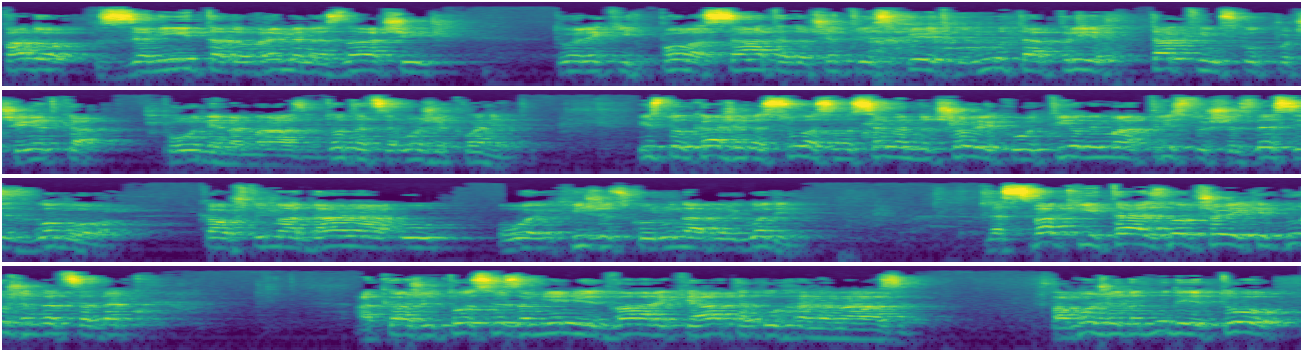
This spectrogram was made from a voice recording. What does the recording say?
pa do zenita, do vremena, znači to je nekih pola sata do 45 minuta prije takvimskog početka podne namaza. To tad se može klanjati. Isto kaže Rasula s.a.v. da čovjek u tijelu ima 360 globova, kao što ima dana u ovoj hižetskoj lunarnoj godini. Da svaki taj zlo čovjek je dužan dati sadaku. A kaže, to sve zamjenjuje dva rekeata duha namaza. Pa može da bude to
